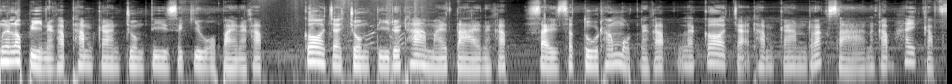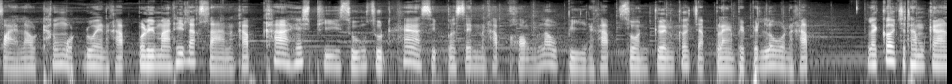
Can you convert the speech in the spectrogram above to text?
เมื่อเล่าปีนะครับทำการโจมตีสกิลออกไปนะครับ ก็จะโจมตีด้วยท่าไม้ตายนะครับ ใส่ศัตรูทั้งหมดนะครับ แล้วก็จะทำการรักษานะครับให้กับฝ่ายเราทั้งหมดด้วยนะครับ ปริมาณที่รักษานะครับ ค่า HP สูงสุด 50%นะครับของเล่าปีนะครับ ส่วนเกินก็จะแปลงไปเป็นโล่นะครับและก็จะทำการ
